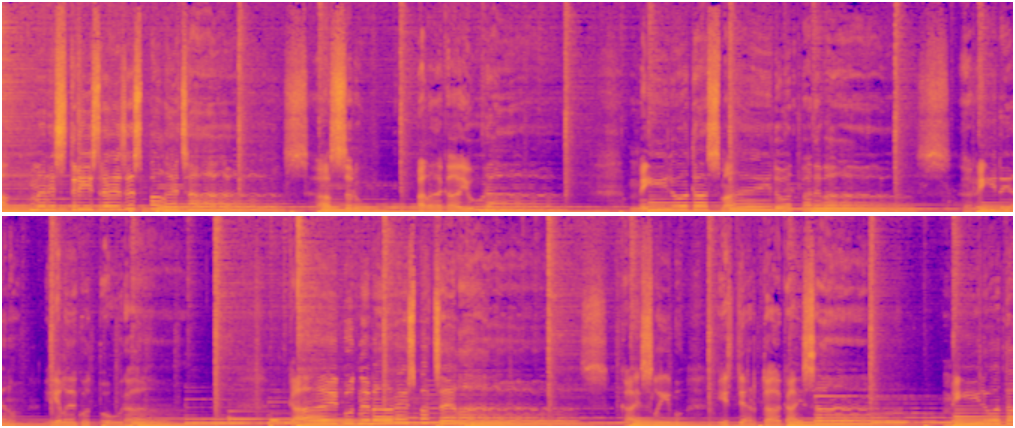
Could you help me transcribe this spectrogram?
Akmenis trīs reizes paliecās, asaru pelēkā jūrā. Mīļotā smaidot padevās, rītdienu ieliekot pūrā. Gaiputni vēlreiz pacēlās, kaislību izģērbtā gaisā. Mīļotā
